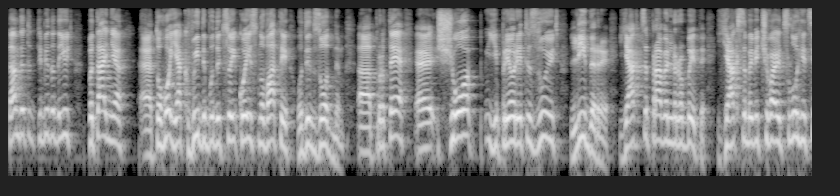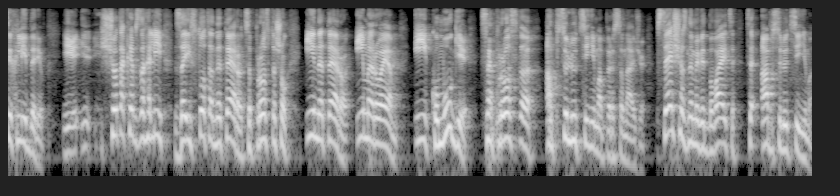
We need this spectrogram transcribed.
там, де тобі додають питання е, того, як види будуть коіснувати один з одним, е, про те, е, що й- пріоритизують лідери, як це правильно робити, як себе відчувають слуги цих лідерів. І, і що таке взагалі за істота Нетеро? Це просто шок. І Нетеро, і Мероем, і Комугі це просто абсолют сініма персонажі. Все, що з ними відбувається, це абсолют сініма.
